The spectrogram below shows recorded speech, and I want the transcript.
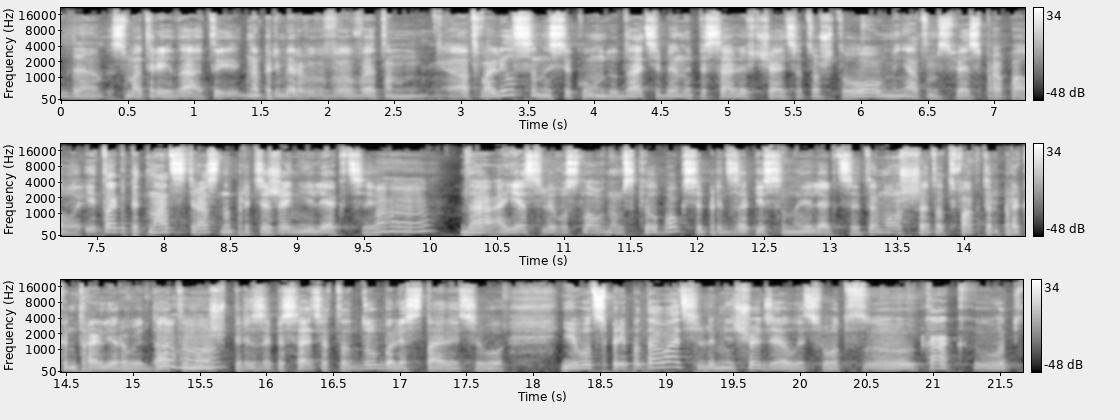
Да. Смотри, да, ты, например, в, в этом отвалился на секунду, да, тебе написали в чате то, что о, у меня там связь пропала. И так 15 раз на протяжении лекции. Мгм. Да, а если в условном скиллбоксе предзаписанные лекции, ты можешь этот фактор проконтролировать, да, ты Мгм. можешь перезаписать этот дубль и ставить его. И вот с преподавателями что делать? Вот э, как? Вот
